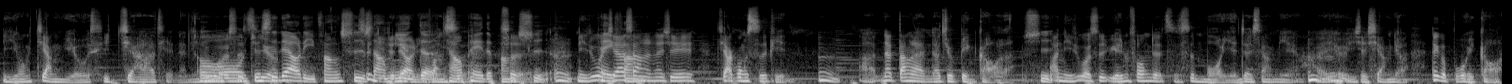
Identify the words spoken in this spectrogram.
你用酱油去加甜的，你如果是就是料理方式上面的调配的方式，嗯，你如果加上了那些加工食品。嗯啊，那当然那就变高了。是啊，你如果是原封的，只是抹盐在上面，还有一些香料，嗯嗯，那个不会高。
